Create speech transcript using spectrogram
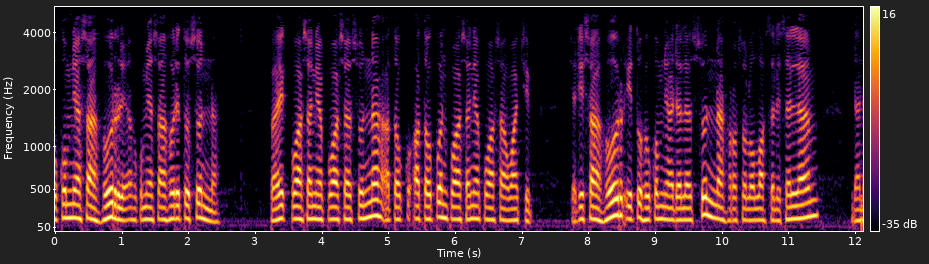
Hukumnya sahur ya, hukumnya sahur itu sunnah. Baik puasanya puasa sunnah atau ataupun puasanya puasa wajib. Jadi sahur itu hukumnya adalah sunnah Rasulullah sallallahu alaihi wasallam dan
